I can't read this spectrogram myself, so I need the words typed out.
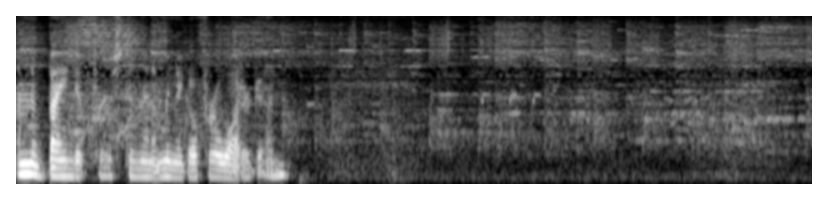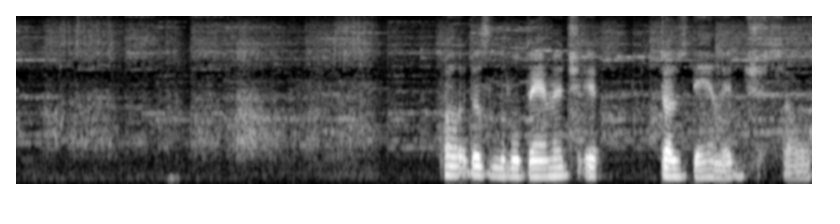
I'm gonna bind it first and then I'm gonna go for a water gun. While it does a little damage, it does damage, so...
